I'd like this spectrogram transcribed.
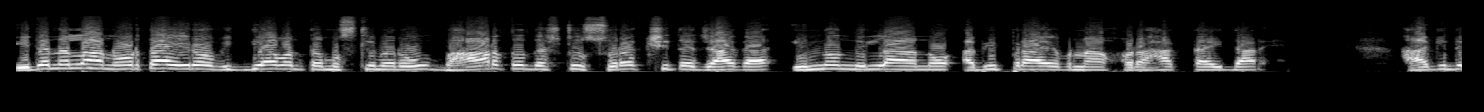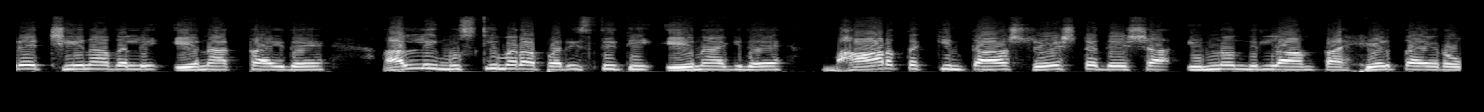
ಇದನ್ನೆಲ್ಲ ನೋಡ್ತಾ ಇರೋ ವಿದ್ಯಾವಂತ ಮುಸ್ಲಿಮರು ಭಾರತದಷ್ಟು ಸುರಕ್ಷಿತ ಜಾಗ ಇನ್ನೊಂದಿಲ್ಲ ಅನ್ನೋ ಅಭಿಪ್ರಾಯವನ್ನ ಹೊರಹಾಕ್ತಾ ಇದ್ದಾರೆ. ಹಾಗಿದ್ರೆ ಚೀನಾದಲ್ಲಿ ಏನಾಗ್ತಾ ಇದೆ? ಅಲ್ಲಿ ಮುಸ್ಲಿಮರ ಪರಿಸ್ಥಿತಿ ಏನಾಗಿದೆ? ಭಾರತಕ್ಕಿಂತ ಶ್ರೇಷ್ಠ ದೇಶ ಇನ್ನೊಂದಿಲ್ಲ ಅಂತ ಹೇಳ್ತಾ ಇರೋ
